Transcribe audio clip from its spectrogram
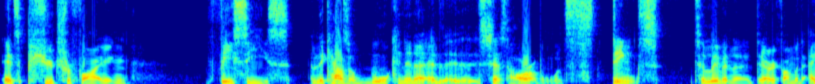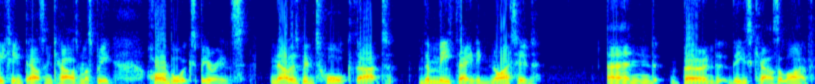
It's putrefying feces, and the cows are walking in it, and it's just horrible. It stinks. To live in a dairy farm with 18,000 cows must be horrible experience. Now there's been talk that the methane ignited and burned these cows alive.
